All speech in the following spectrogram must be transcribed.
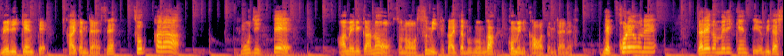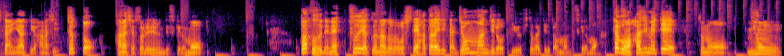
メリケンって書いたみたいですね。そっから、文字って、アメリカの、その、隅って書いた部分が米に変わったみたいです。で、これをね、誰がメリケンって呼び出したんやっていう話、ちょっと話はそれるんですけども、幕府でね、通訳などをして働いていたジョン万次郎っていう人がいてると思うんですけども、多分初めて、その、日本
